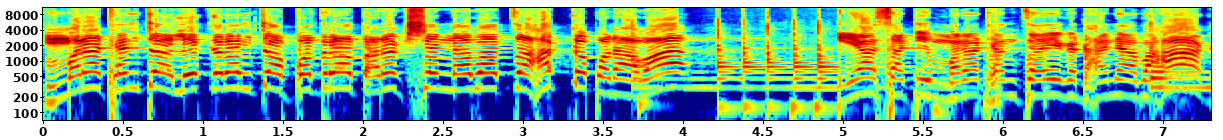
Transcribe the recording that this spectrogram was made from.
मराठ्यांच्या लेकरांच्या पदरात आरक्षण नावाचा हक्क पडावा यासाठी मराठ्यांचा एक ढाण्या भाग.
